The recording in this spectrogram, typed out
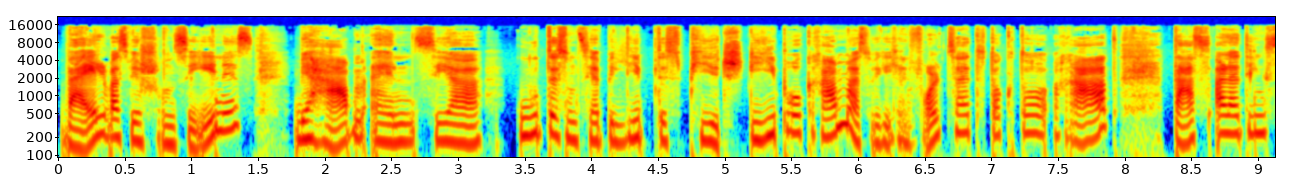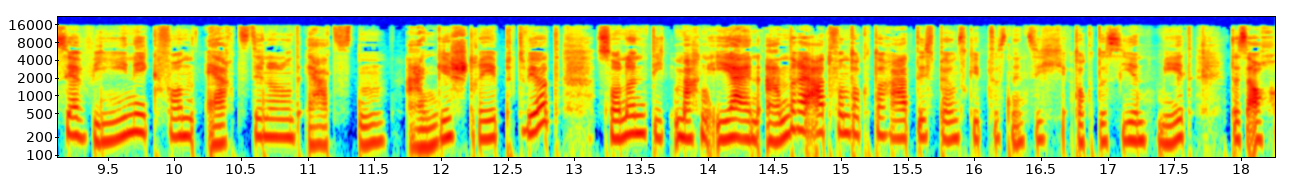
weil was wir schon sehen ist, wir haben ein sehr gutes und sehr beliebtes PhD-Programm, also wirklich ein Vollzeitdoktorat, das allerdings sehr wenig von Ärztinnen und Ärzten angestrebt wird, sondern die machen eher eine andere Art von Doktorat, das bei uns gibt, das nennt sich Dr. C Med, das auch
